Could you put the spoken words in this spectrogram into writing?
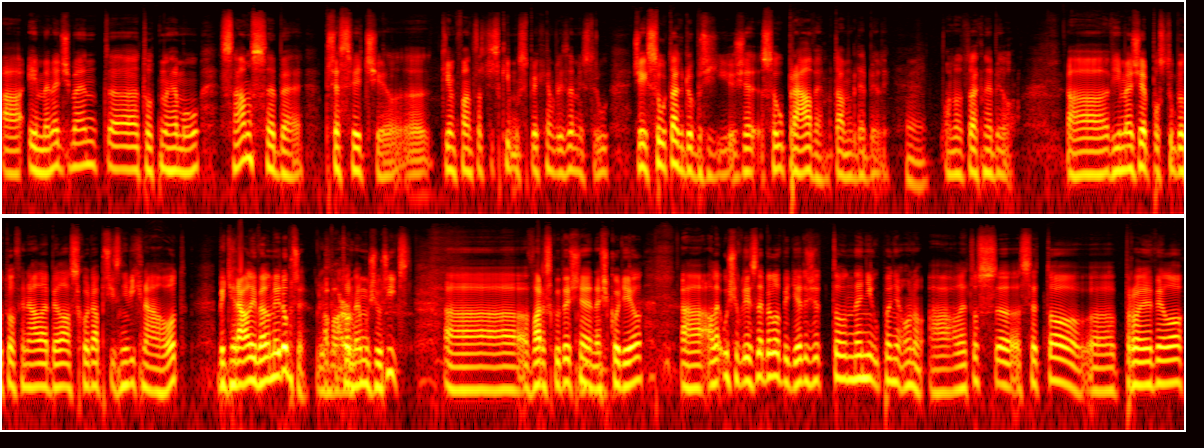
a i management eh, Tottenhamu sám sebe přesvědčil eh, tím fantastickým úspěchem v Lize mistrů, že jsou tak dobří, že jsou právem tam, kde byli. Hmm. Ono to tak nebylo. A víme, že postup do toho finále byla schoda příznivých náhod, byť hráli velmi dobře, Lize, to nemůžu říct. A VAR skutečně neškodil, a, ale už v Lize bylo vidět, že to není úplně ono. A letos se to e, projevilo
